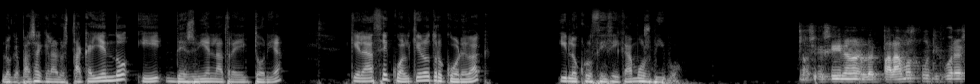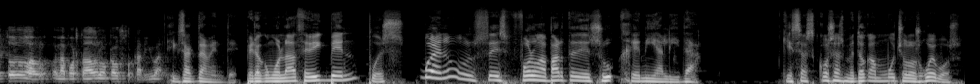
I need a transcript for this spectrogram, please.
Lo que pasa es que, claro, está cayendo y desvía en la trayectoria. Que la hace cualquier otro quarterback y lo crucificamos vivo. No, sí, sí, no, lo empalamos como si fuera esto la portada de holocausto caníbal. Exactamente. Pero como lo hace Big Ben, pues bueno, es, forma parte de su genialidad. Que esas cosas me tocan mucho los huevos,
